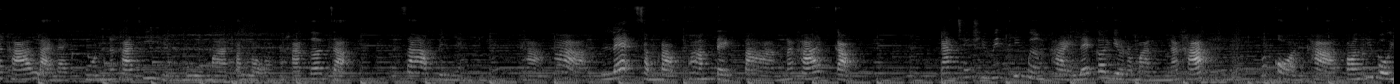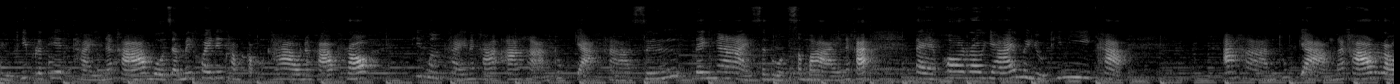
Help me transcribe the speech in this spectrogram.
นะคะหลายๆคนนะคะที่เห็นโบมาตลอดนะคะ ก็จะทราบเป็นอย่างดีค่ะค่ะ และสำหรับความแตกต่างนะคะกับการใช้ชีวิตที่เมืองไทยและก็เยอรมันนะคะ เมื่อก่อนค่ะตอนที่โบอยู่ที่ประเทศไทยนะคะ โบจะไม่ค่อยได้ทำกับข้าวนะคะ เพราะที่เมืองไทยนะคะ อาหารทุกอย่างหาซื้อได้ง่ายสะดวกสบายนะคะ แต่พอเราย้ายมาอยู่ที่นี่ค่ะ ทุกอย่างนะคะ เรา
